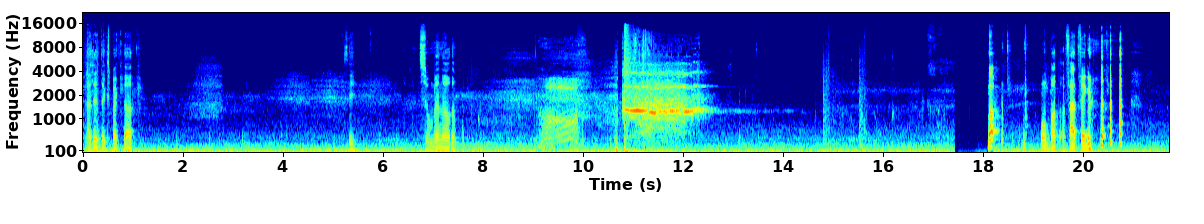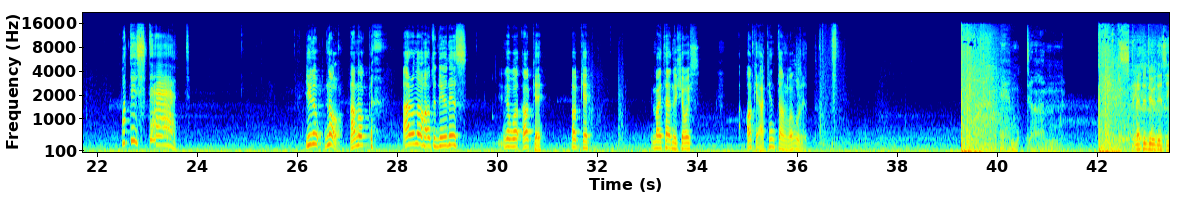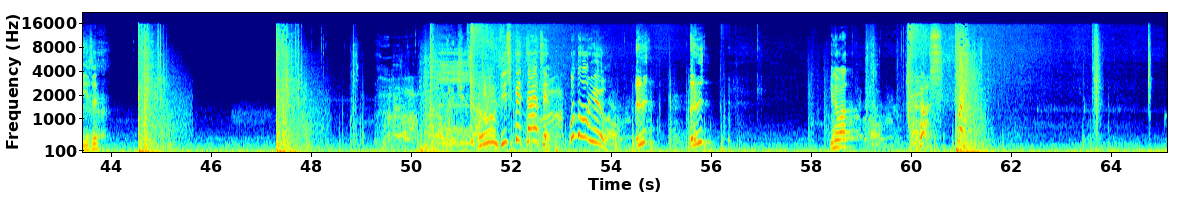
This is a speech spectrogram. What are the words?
I didn't expect that. see. So many of them. No. Oh, but a fat figure. what is that? You know, no, I'm not. I don't know how to do this. You know what? Okay. Okay. You might have no choice. Okay, I can't download it. And done. Better do this easy. You spit dancing! What are you? You know what? No!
